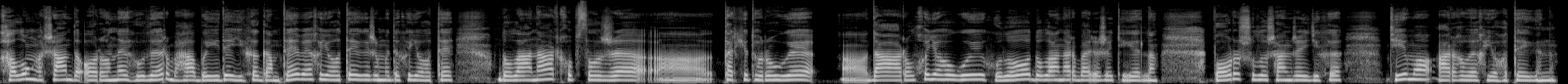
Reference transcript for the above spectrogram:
халун ашанда ороны хүлэр баха гамте вэх йоте гыжмыды хыйоте доланар хопсылжы тархи даарулхы яхугуй хуло доланар барыжы тигерлен бору шулу шанжы дихы тимо аргывэх йохотеген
